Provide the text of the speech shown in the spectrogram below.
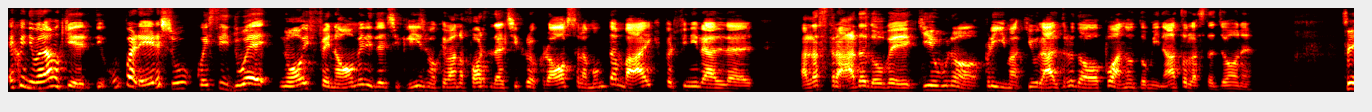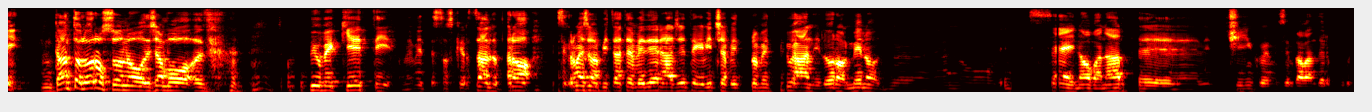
E quindi volevamo chiederti un parere su questi due nuovi fenomeni del ciclismo che vanno forte dal ciclocross alla mountain bike per finire al, alla strada dove chi uno prima, chi l'altro dopo hanno dominato la stagione. Sì, intanto loro sono, diciamo, più vecchietti, ovviamente sto scherzando, però secondo me siamo abituati a vedere la gente che vince a 21-22 anni, loro almeno 26, no, Van Aert 25, mi sembra Van Der Poel.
